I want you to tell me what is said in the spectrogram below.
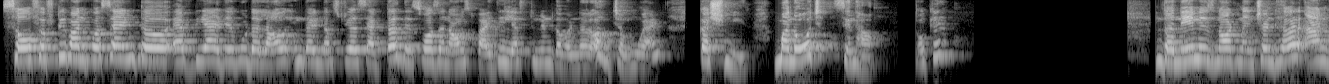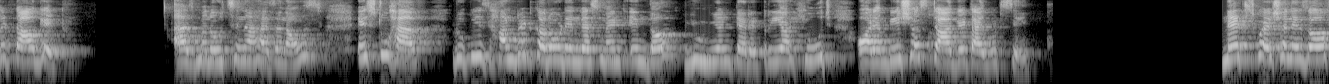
So 51% uh, FDI they would allow in the industrial sector. This was announced by the Lieutenant Governor of Jammu and Kashmir, Manoj Sinha. Okay. The name is not mentioned here and the target as Manoj Sinha has announced, is to have rupees 100 crore investment in the union territory, a huge or ambitious target, I would say. Next question is of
